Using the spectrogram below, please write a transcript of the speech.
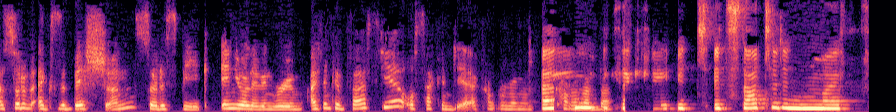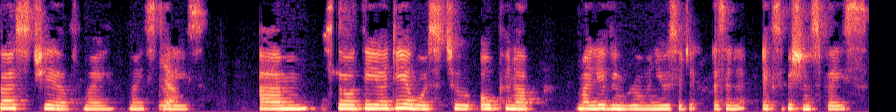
a sort of exhibition, so to speak, in your living room. I think in first year or second year. I can't remember. I can't remember. Exactly. It it started in my first year of my my studies. Yeah. Um, so the idea was to open up my living room and use it as an exhibition space.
